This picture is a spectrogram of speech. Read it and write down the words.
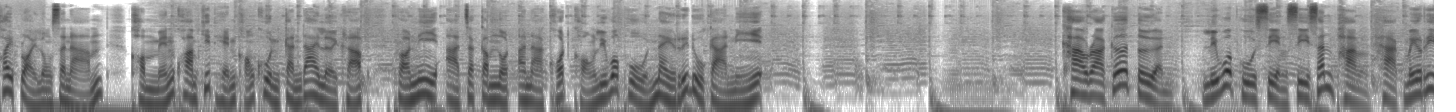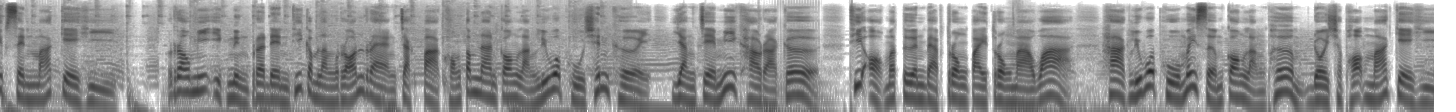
ค่อยปล่อยลงสนาม คอมเมนต์ความคิดเห็นของคุณกันได้เลยครับ เพราะนี่อาจจะกำหนดอนาคตของลิเวอร์พูลในฤดูกาลนี้ คาราเกอร์เตือนลิเวอร์พูลเสี่ยงซีซั่นพัง หากไม่รีบเซ็นมาร์กเกฮี เรามีอีกหนึ่งประเด็นที่กำลังร้อนแรงจากปากของตำนานกองหลังลิเวอร์พูลเช่นเคย อย่างเจมี่คาราเกอร์ ที่ออกมาเตือนแบบตรงไปตรงมาว่า หากลิเวอร์พูลไม่เสริมกองหลังเพิ่ม โดยเฉพาะมาร์กเกฮี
